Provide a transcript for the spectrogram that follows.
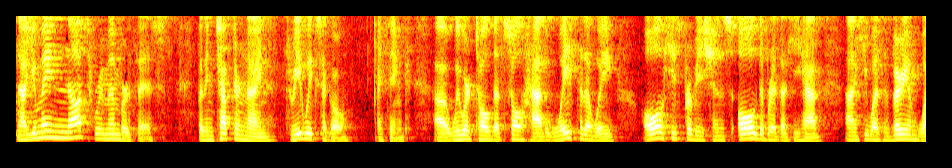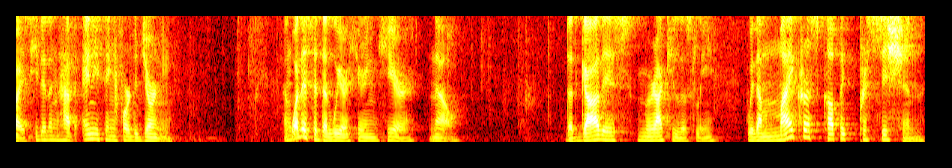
Now, you may not remember this, but in chapter 9, three weeks ago, I think, uh, we were told that Saul had wasted away all his provisions, all the bread that he had, and he was very unwise. He didn't have anything for the journey. And what is it that we are hearing here now? That God is miraculously, with a microscopic precision,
